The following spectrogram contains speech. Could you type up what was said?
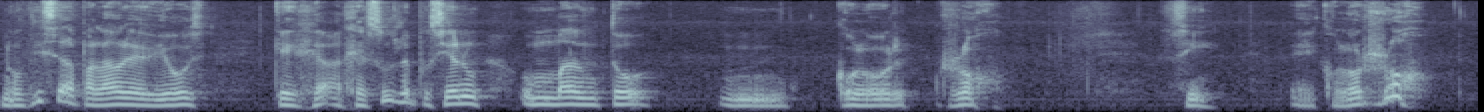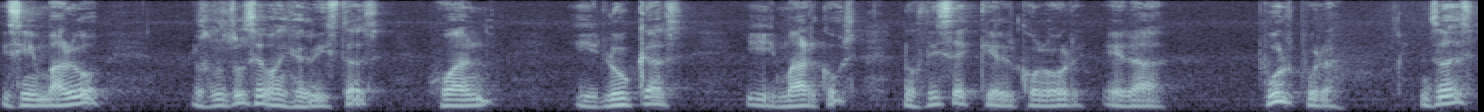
nos dice la palabra de Dios que a Jesús le pusieron un manto mm, color rojo. Sí, eh, color rojo. Y sin embargo, los otros evangelistas, Juan y Lucas y Marcos, nos dice que el color era púrpura. Entonces,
